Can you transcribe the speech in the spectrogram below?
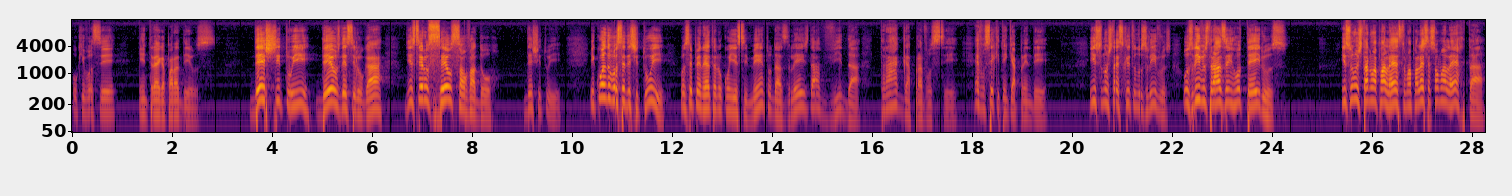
o que você entrega para Deus. Destituir Deus desse lugar de ser o seu Salvador. Destituir. E quando você destitui, você penetra no conhecimento das leis da vida. Traga para você. É você que tem que aprender. Isso não está escrito nos livros. Os livros trazem roteiros. Isso não está numa palestra. Uma palestra é só um alerta.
